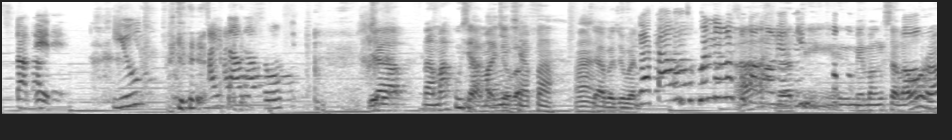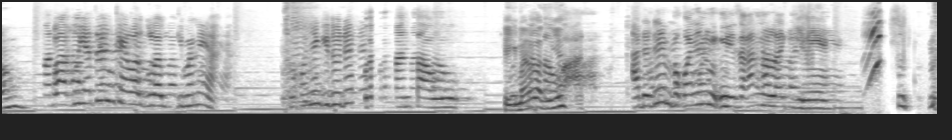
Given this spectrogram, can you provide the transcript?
stop it. You, I tahu bro. Ya, namaku siapa Namanya coba? siapa? Ah. Siapa coba? Gak tahu cuman lo suka Ah, ngeliat itu. memang salah orang. Lagunya tuh yang kayak lagu-lagu gimana ya? Pokoknya gitu deh. Buat teman tahu. Kayak gimana lagunya? tahu, ah, Ada deh pokoknya misalkan lo lagi nih. Sut.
